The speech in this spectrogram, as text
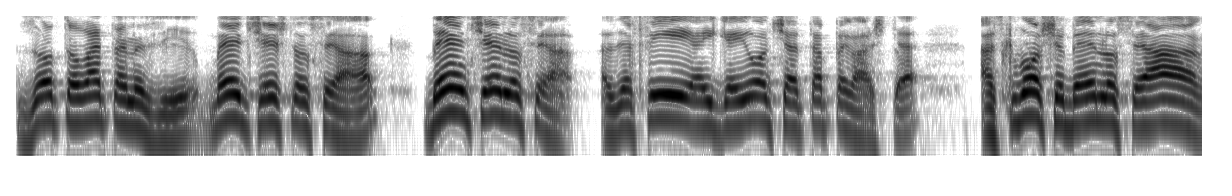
זאת תורת הנזיר, בין שיש לו שיער, בין שאין לו שיער. אז לפי ההיגיון שאתה פירשת, אז כמו שבאין לו שיער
